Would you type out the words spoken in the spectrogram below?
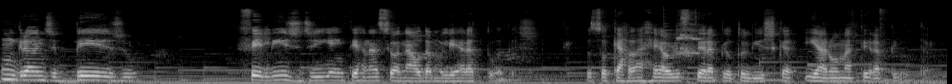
Um grande beijo. Feliz Dia Internacional da Mulher a todas. Eu sou Carla Harris, terapeuta holística e aromaterapeuta.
